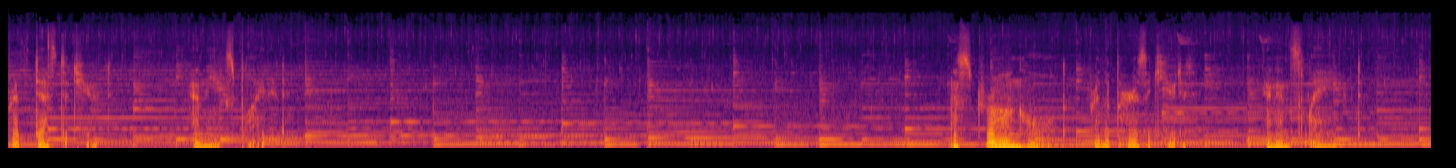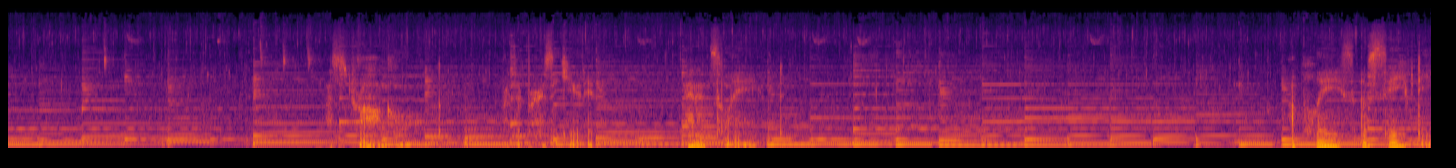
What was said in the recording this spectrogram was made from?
for the destitute and the exploited. A stronghold for the persecuted and enslaved. A stronghold for the persecuted and enslaved. A place of safety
